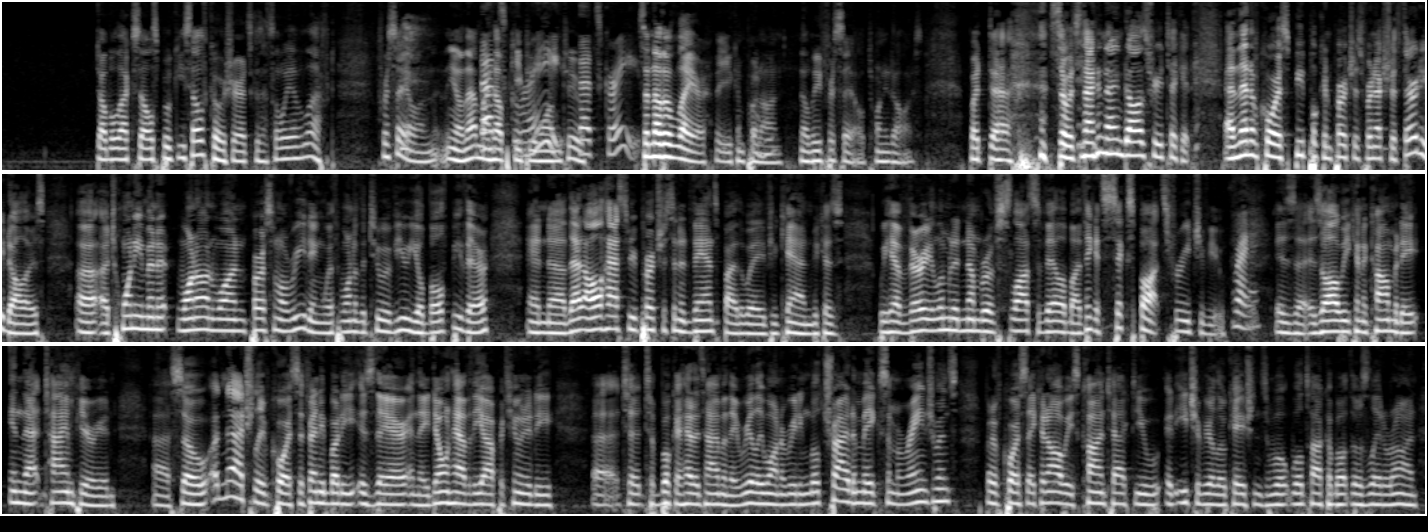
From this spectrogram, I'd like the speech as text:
double XL spooky South Coast shirts because that's all we have left for sale, and you know that might that's help keep you warm too. That's great. It's another layer that you can put on. They'll be for sale, twenty dollars. But uh, so it's ninety nine dollars for your ticket, and then of course people can purchase for an extra thirty dollars uh, a twenty minute one on one personal reading with one of the two of you. You'll both be there, and uh, that all has to be purchased in advance, by the way, if you can, because we have very limited number of slots available. I think it's six spots for each of you right. is uh, is all we can accommodate in that time period. Uh, so uh, naturally, of course, if anybody is there and they don't have the opportunity uh, to to book ahead of time and they really want a reading, we'll try to make some arrangements. But of course, they can always contact you at each of your locations, and we'll we'll talk about those later on.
